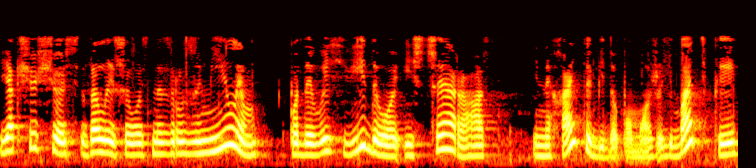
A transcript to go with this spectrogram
Якщо щось залишилось незрозумілим, подивись відео іще раз. І нехай тобі допоможуть батьки.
